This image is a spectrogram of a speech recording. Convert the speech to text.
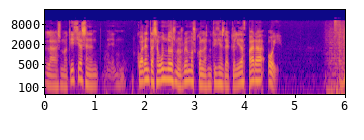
las noticias. en 40 segundos nos vemos con las noticias de actualidad para hoy. Bye.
